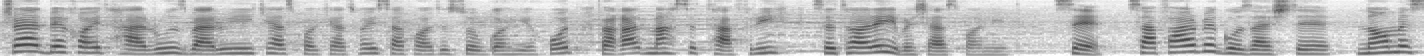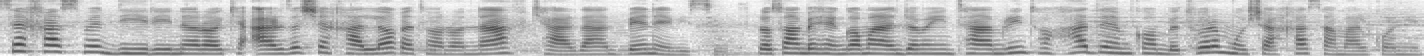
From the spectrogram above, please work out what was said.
شاید بخواهید هر روز بر روی یکی از پاکت های صفحات صبحگاهی خود فقط محض تفریح ستاره ای بچسبانید. 3. سفر به گذشته نام سه خسم دیرینه را که ارزش خلاقتان را نفع کردند بنویسید. لطفا به هنگام انجام این تمرین تا حد امکان به طور مشخص عمل کنید.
